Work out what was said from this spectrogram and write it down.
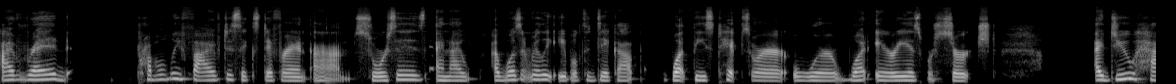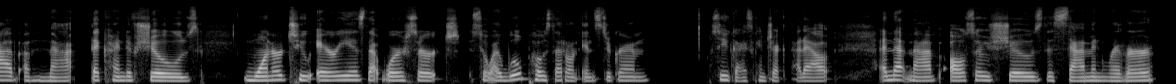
I've read probably five to six different um, sources, and I I wasn't really able to dig up what these tips were or what areas were searched. I do have a map that kind of shows one or two areas that were searched, so I will post that on Instagram so you guys can check that out. And that map also shows the Salmon River,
